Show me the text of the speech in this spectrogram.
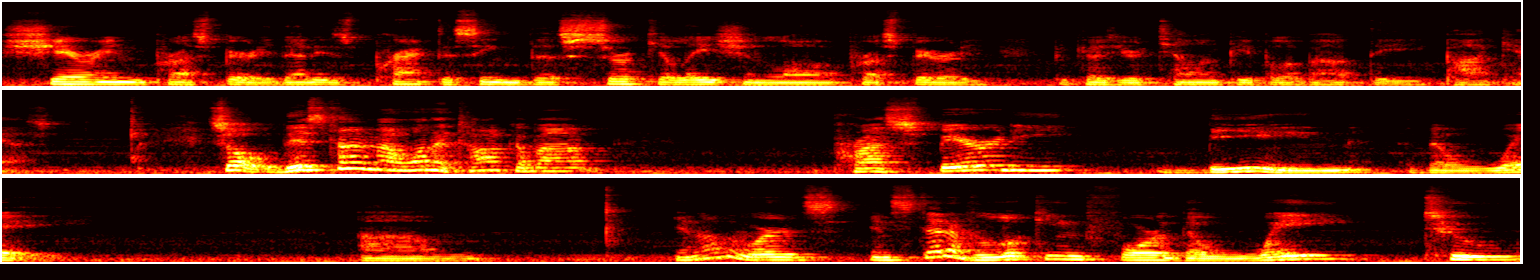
sharing prosperity. That is practicing the circulation law of prosperity because you're telling people about the podcast. So, this time I want to talk about prosperity being the way um, in other words, instead of looking for the way to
